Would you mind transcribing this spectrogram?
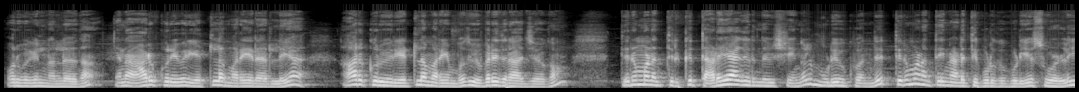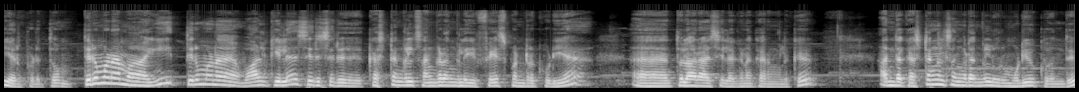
ஒரு வகையில் நல்லது தான் ஏன்னா ஆறுக்குரியவர் எட்டில் மறையிறார் இல்லையா? ஆறுக்குரியவர் எட்டில் மறையும் போது விபரீத ராஜயோகம். திருமணத்திற்கு தடையாக இருந்த விஷயங்கள் முடிவுக்கு வந்து திருமணத்தை நடத்தி கொடுக்கக்கூடிய சூழலை ஏற்படுத்தும். திருமணமாகி திருமண வாழ்க்கையில் சிறு சிறு கஷ்டங்கள் சங்கடங்களை ஃபேஸ் பண்ணுறக்கூடிய துளாராசி லக்னக்காரங்களுக்கு அந்த கஷ்டங்கள் சங்கடங்கள் ஒரு முடிவுக்கு வந்து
